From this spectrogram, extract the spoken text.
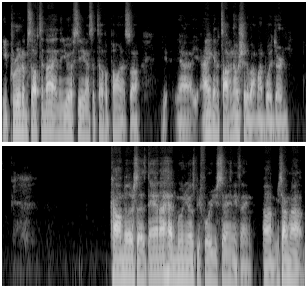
he proved himself tonight in the UFC against a tough opponent. So, yeah, I ain't gonna talk no shit about my boy Durden. Kyle Miller says, Dan, I had Munoz before you say anything. Um, you talking about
